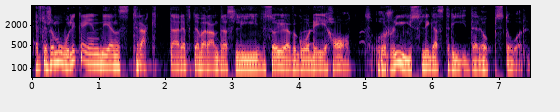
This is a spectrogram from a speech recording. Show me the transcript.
Eftersom olika indians traktar efter varandras liv så övergår det i hat och rysliga strider uppstår.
